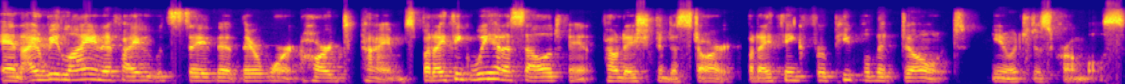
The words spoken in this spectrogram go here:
And i'd be lying if i would say that there weren't hard times but i think we had a solid foundation to start. But i think for people that don't you know it just crumbles.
